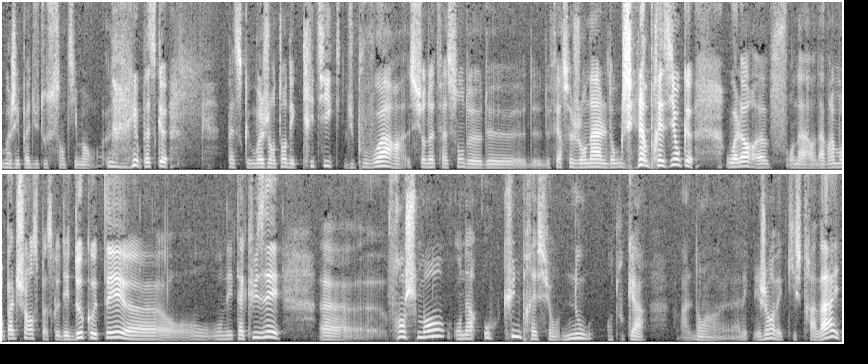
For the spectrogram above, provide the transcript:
moi j'ai pas du tout ce sentiment. Parce que parce que moi j'entends des critiques du pouvoir sur notre façon de, de- de- faire ce journal. Donc j'ai l'impression que ou alors euh, on a on a vraiment pas de chance parce que des deux côtés euh, on, on est accusé Euh, franchement on n'a aucune pression. Nous en tout cas dans- avec les gens avec qui je travaille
